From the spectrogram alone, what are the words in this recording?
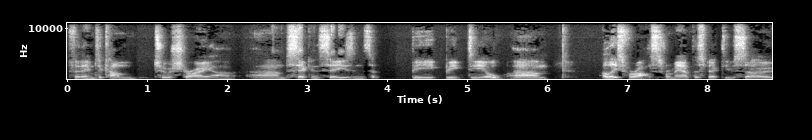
for them to come to Australia, um, second season's a big, big deal. Um, at least for us, from our perspective. So,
